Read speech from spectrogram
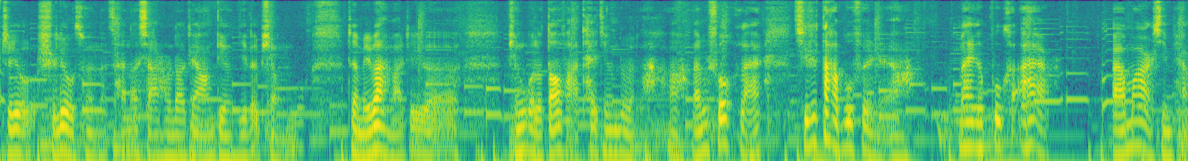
只有十六寸的才能享受到这样顶级的屏幕。这没办法，这个苹果的刀法太精准了啊。咱们说回来，其实大部分人啊，MacBook Air。M2 芯片，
